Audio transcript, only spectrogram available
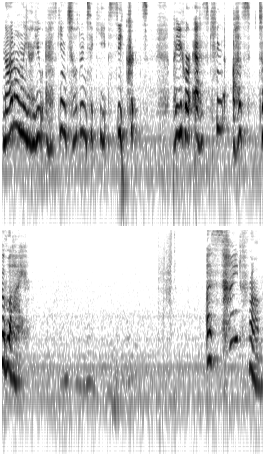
Not only are you asking children to keep secrets, but you are asking us to lie. Aside from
